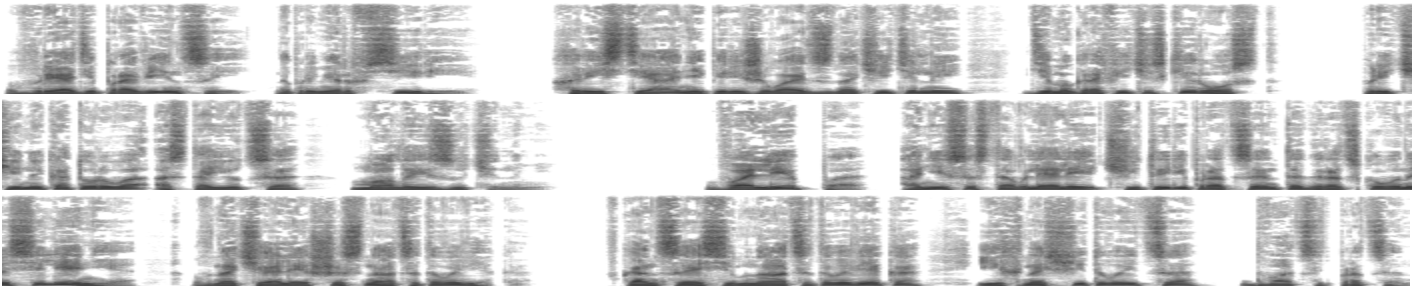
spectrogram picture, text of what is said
В ряде провинций, например, в Сирии, христиане переживают значительный демографический рост, причины которого остаются малоизученными. В Алеппо они составляли 4% городского населения в начале XVI века. В конце XVII века их насчитывается 20%.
